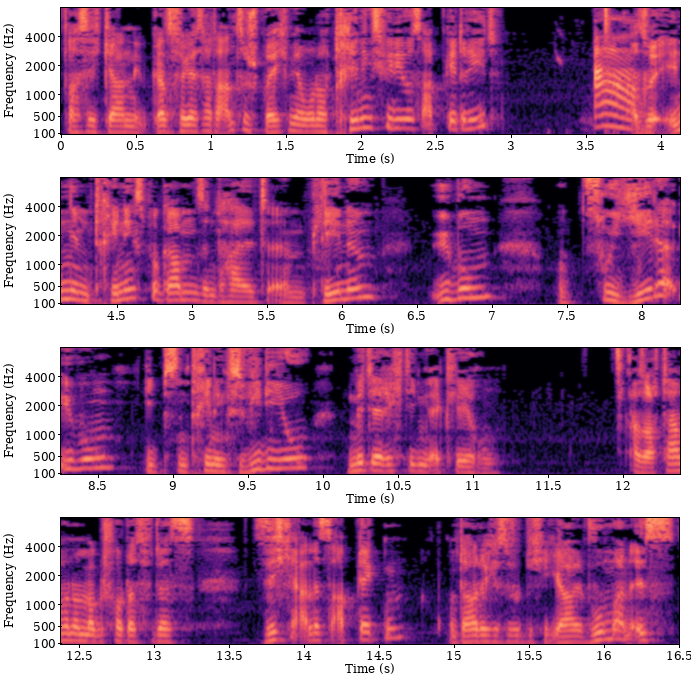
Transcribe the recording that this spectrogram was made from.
was ich gar nicht, ganz vergessen hatte anzusprechen, wir haben auch noch Trainingsvideos abgedreht. Ah, Also in dem Trainingsprogramm sind halt ähm, Pläne, Übungen und zu jeder Übung gibt es ein Trainingsvideo mit der richtigen Erklärung. Also auch da haben wir nochmal geschaut, dass wir das sicher alles abdecken und dadurch ist wirklich egal, wo man ist.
